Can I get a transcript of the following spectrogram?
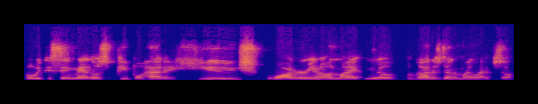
but we could say, man, those people had a huge watering yeah. on my, you know, God has done in my life. So.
